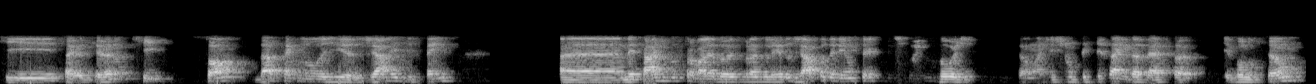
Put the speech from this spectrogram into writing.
que saiu esse ano que só das tecnologias já existentes, é, metade dos trabalhadores brasileiros já poderiam ser substituídos hoje. Então, a gente não precisa ainda dessa evolução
